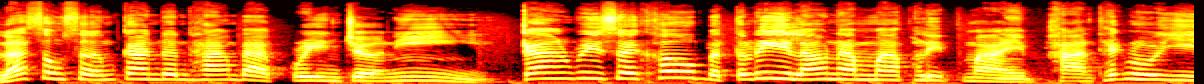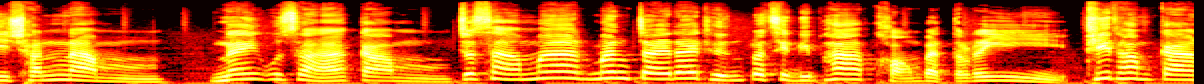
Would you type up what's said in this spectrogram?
และส่งเสริมการเดินทางแบบ Green Journey การรีไซเคิลแบตเตอรี่แล้วนำมาผลิตใหม่ ผ่านเทคโนโลยีชั้นนำในอุตสาหกรรม จะสามารถมั่นใจได้ถึงึงประสิทธิภาพของแบตเตอรี่ ที่ทำการ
